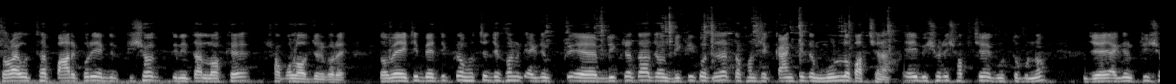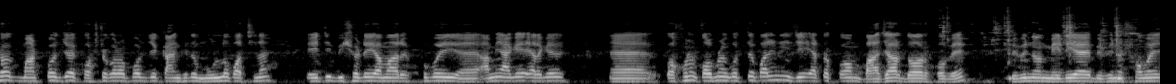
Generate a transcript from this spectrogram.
চড়াই উত্থান পার করে একজন কৃষক তিনি তার লক্ষ্যে সফল অর্জন করে। তবে এটি ব্যতিক্রম হচ্ছে যখন একজন বিক্রেতা যখন বিক্রি করতে যায়, তখন সে কাঙ্ক্ষিত মূল্য পাচ্ছে না। এই বিষয়টি সবচেয়ে গুরুত্বপূর্ণ যে একজন কৃষক মাঠ পর্যায়ে কষ্ট করার পর যে কাঙ্ক্ষিত মূল্য পাচ্ছে না এইটি বিষয়টি আমার খুবই আমি আগে, এর আগে কখনো কল্পনা করতে পারিনি যে এত কম বাজার দর হবে। বিভিন্ন মিডিয়ায় বিভিন্ন সময়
